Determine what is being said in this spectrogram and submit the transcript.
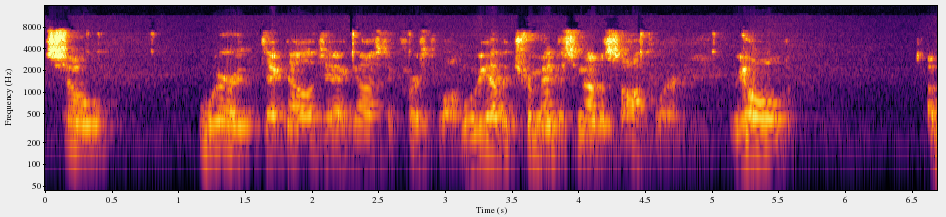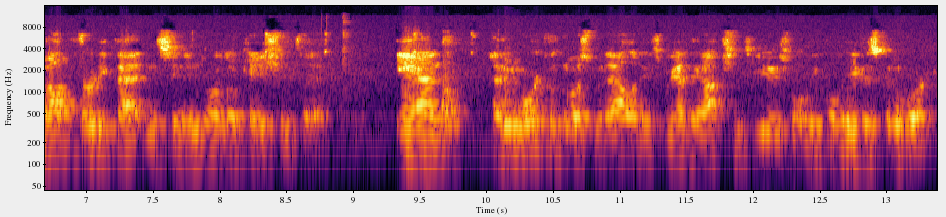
so we're technology agnostic, first of all. We have a tremendous amount of software. We hold about 30 patents in indoor location today. And having worked with most modalities, we have the option to use what we believe is going to work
